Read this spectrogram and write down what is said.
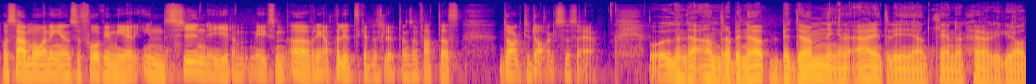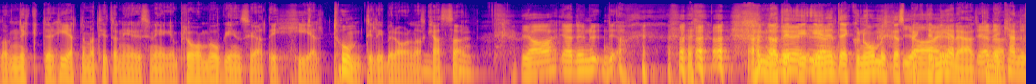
på samordningen så får vi mer insyn i de liksom, övriga politiska besluten som fattas dag till dag så att säga. Och den där andra bedömningen är inte det egentligen en högre grad av nykterhet när man tittar ner i sin egen plånbok och inser att det är helt tomt i Liberalernas kassa. Mm. Ja, ja det, det, ja, det, är det inte ekonomiska aspekter ja, med det här? Ja, det kan det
